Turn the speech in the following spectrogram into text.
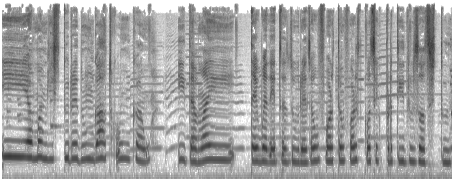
e é uma mistura de um gato com um cão. E também tem uma dentadura tão forte, tão forte que consegue partir os ossos tudo.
